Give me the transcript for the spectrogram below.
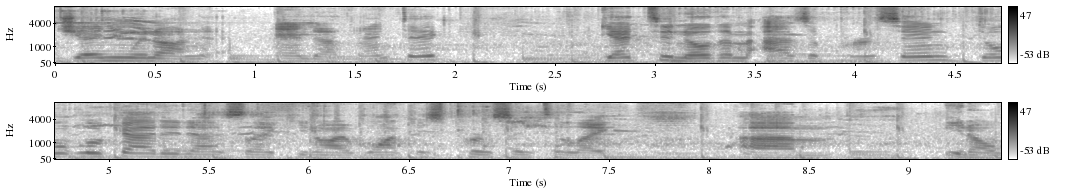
genuine on and authentic. Get to know them as a person. Don't look at it as like, you know, I want this person to like, um, you know,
